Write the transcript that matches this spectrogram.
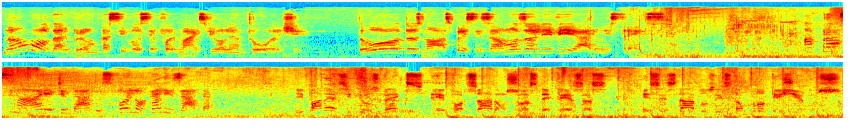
não vou dar bronca se você for mais violento hoje. Todos nós precisamos aliviar o estresse. A próxima área de dados foi localizada. E parece que os Vex reforçaram suas defesas. Esses dados estão protegidos.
